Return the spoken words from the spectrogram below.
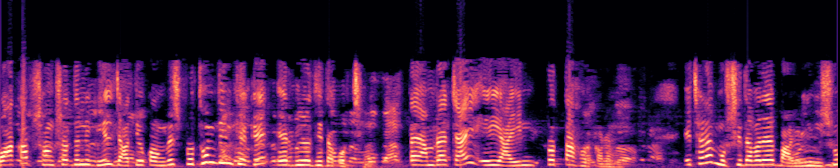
ওয়াকআপ সংশোধনী বিল জাতীয় কংগ্রেস প্রথম দিন থেকে এর বিরোধিতা করছে। তাই আমরা চাই এই আইন প্রত্যাহার করা হোক। এছাড়া মুর্শিদাবাদের বার্নিং ইস্যু,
